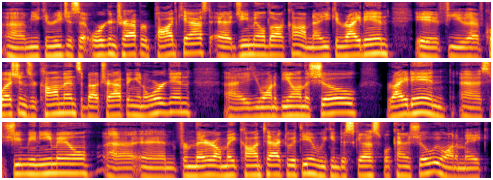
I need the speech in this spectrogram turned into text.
Um, you can reach us at Oregon Trapper Podcast at gmail.com. Now, you can write in if you have questions or comments about trapping in Oregon. Uh, if you want to be on the show, write in, uh, so shoot me an email, uh, and from there I'll make contact with you and we can discuss what kind of show we want to make.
